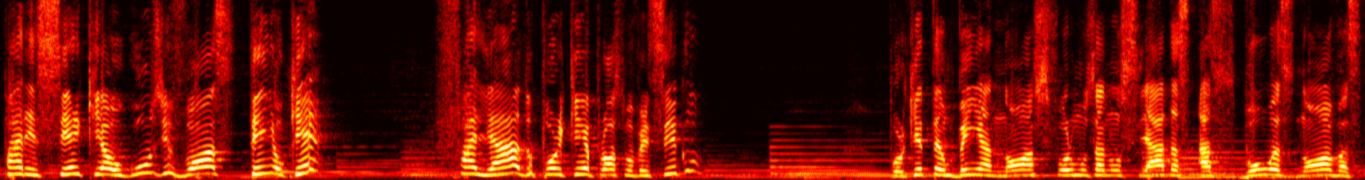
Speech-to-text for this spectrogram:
parecer que alguns de vós tenham o quê? Falhado. Por quê? Próximo versículo porque também a nós fomos anunciadas as boas novas,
